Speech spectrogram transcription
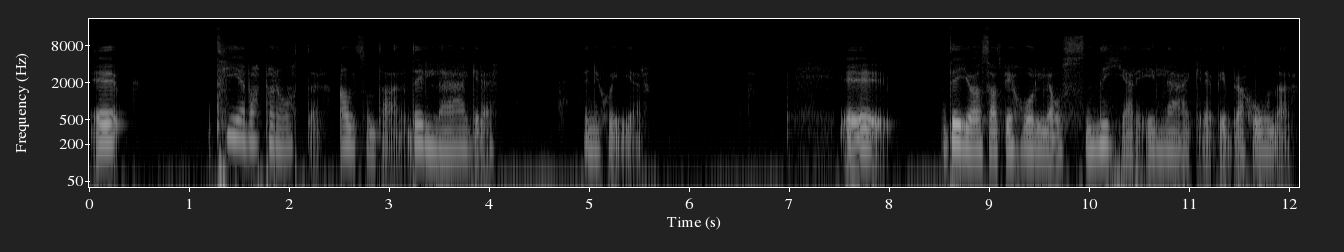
Eh, Tv-apparater, allt sånt här, det är lägre energier. Eh, det gör så att vi håller oss ner i lägre vibrationer.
